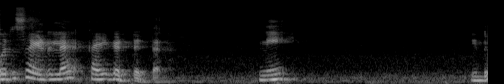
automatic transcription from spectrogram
ഒരു സൈഡിലെ കൈ കെട്ടിട്ട്. നീ ഇത്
